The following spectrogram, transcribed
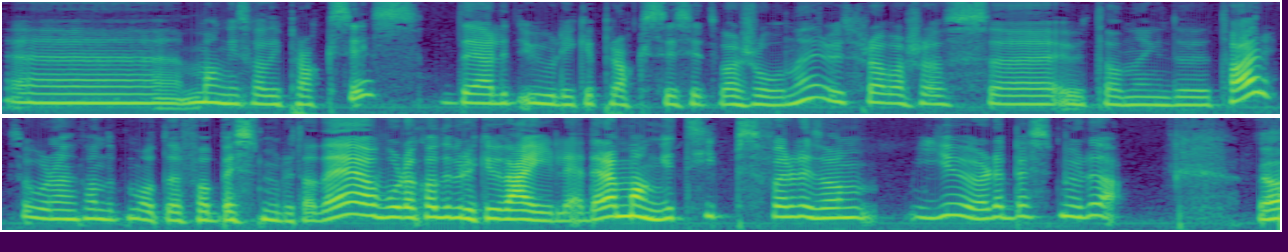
Eh, mange skal i praksis. Det er litt ulike praksissituasjoner ut fra hva slags eh, utdanning du tar. Så hvordan kan du på en måte få best mulig av det, og hvordan kan du bruke veileder. Det er mange tips for å liksom gjøre det best mulig, da. Ja,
